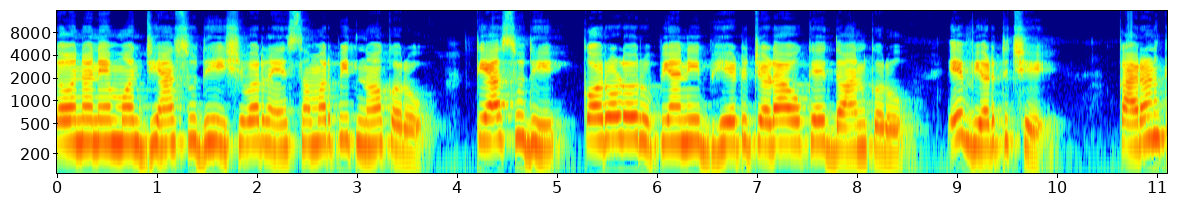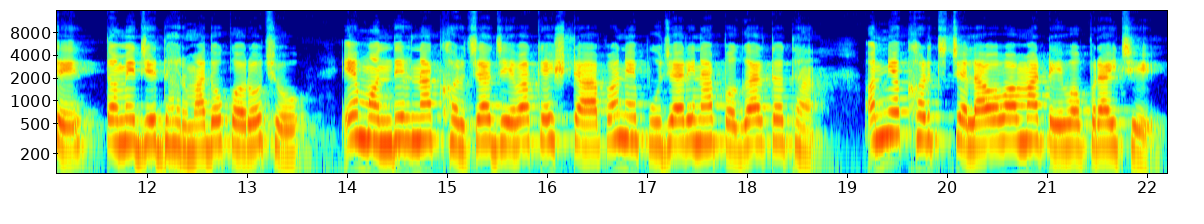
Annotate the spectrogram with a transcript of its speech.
તન અને મન જ્યાં સુધી ઈશ્વરને સમર્પિત ન કરો, ત્યાં સુધી કરોડો રૂપિયાની ભેટ ચડાવો કે દાન કરો, એ વ્યર્થ છે. કારણ કે તમે જે ધર્માદો કરો છો, એ મંદિરના ખર્ચા જેવા કે સ્ટાફ અને પૂજારીના પગાર તથા અન્ય ખર્ચ ચલાવવા માટે વપરાય છે.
